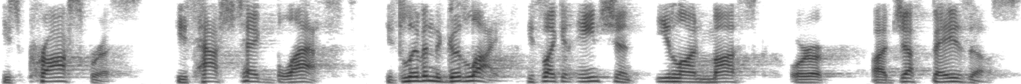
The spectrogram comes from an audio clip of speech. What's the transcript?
He's prosperous. He's hashtag blessed. He's living the good life. He's like an ancient Elon Musk or uh, Jeff Bezos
